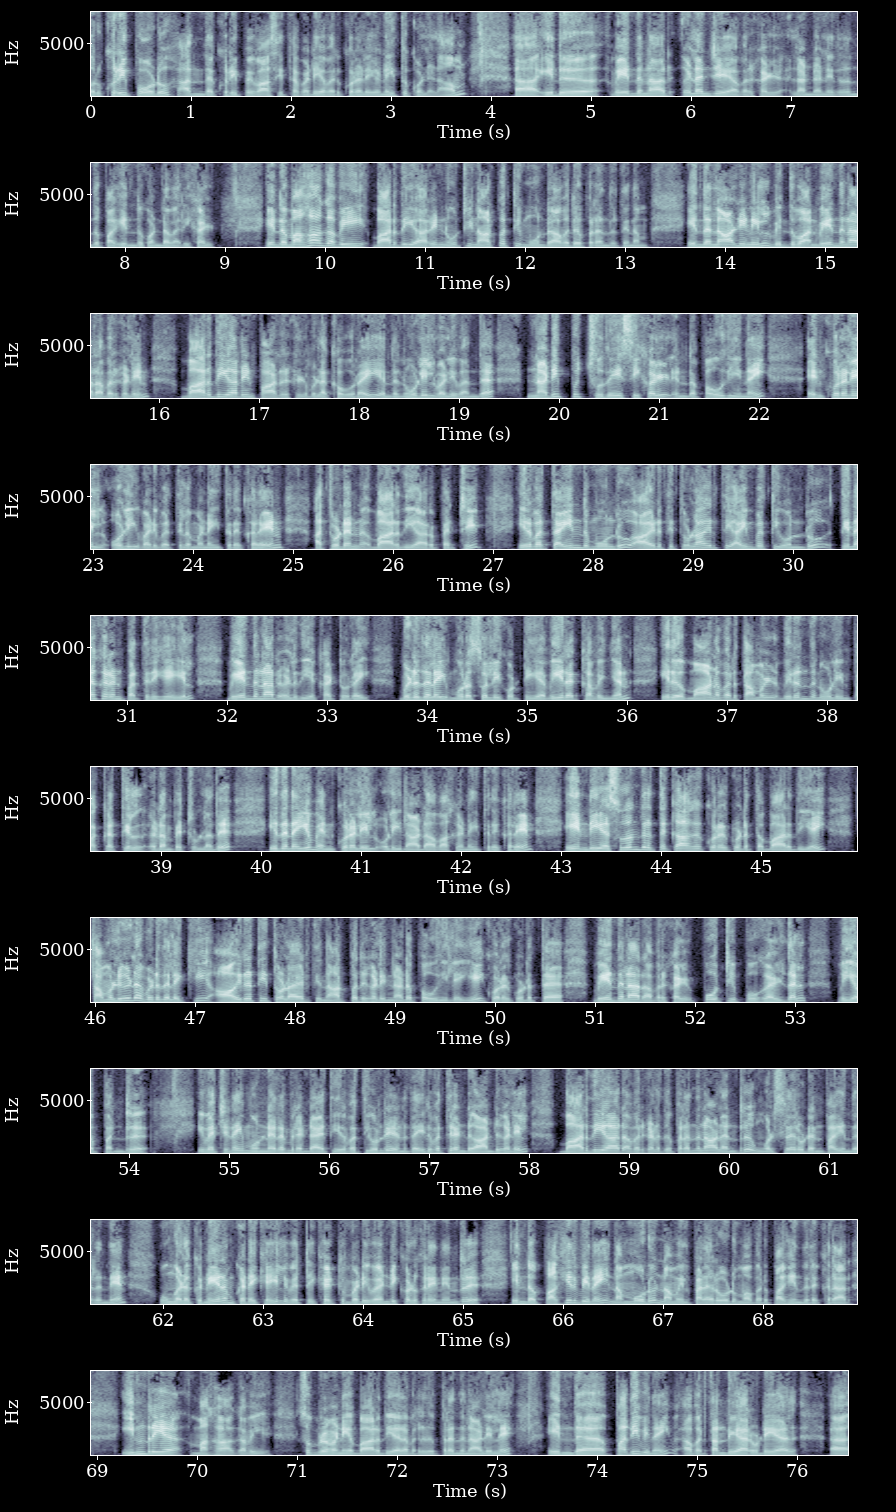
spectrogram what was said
ஒரு குறிப்போடு அந்த குறிப்பை வாசித்தபடி அவர் குரலை இணைத்துக் கொள்ளலாம். இது வேந்தனார் இளஞ்சே அவர்கள் லண்டனிலிருந்து பகிர்ந்து கொண்ட வரிகள். இந்த மகாகவி பாரதியாரின் நூற்றி நாற்பத்தி மூன்றாவது பிறந்த தினம். இந்த நாளினில் வித்வான் வேந்தனார் அவர்களின் பாரதியாரின் பாடல்கள் விளக்க உரை என்ற நூலில் வெளிவந்த நடிப்புச் சுதேசிகள் என்ற பகுதியினை என் குரலில் ஒளி வடிவத்திலும் இணைத்திருக்கிறேன் அத்துடன் பாரதியார் பற்றி. இருபத்தைந்து மூன்று ஆயிரத்தி தொள்ளாயிரத்தி ஐம்பத்தி ஒன்று தினகரன் பத்திரிகையில் வேந்தனார் எழுதிய கட்டுரை விடுதலை முரசொலி கொட்டிய வீரக்கவிஞன். இது மாணவர் தமிழ் விருந்து நூலின் பக்கத்தில் இடம்பெற்றுள்ளது. இதனையும் என் குரலில் ஒளி நாடாவாக இணைத்திருக்கிறேன். இந்திய சுதந்திரத்துக்காக குரல் கொடுத்த பாரதியை தமிழீழ விடுதலைக்கு ஆயிரத்தி தொள்ளாயிரத்தி நாற்பதுகளின் நடுப்பகுதியிலேயே குரல் கொடுத்த வேந்தனார் அவர்கள் போற்றி புகழ்தல் வியப்பன்று. இவற்றினை முன்னரும் இரண்டாயிரத்தி இருபத்தி ஒன்று எனது இருபத்தி ரெண்டு ஆண்டுகளில் பாரதியார் அவர்களது பிறந்தநாள் அன்று உங்கள் சிலருடன் பகிர்ந்திருந்தேன். உங்களுக்கு நேரம் கிடைக்கையில் இவற்றை கேட்கும்படி வேண்டிக் கொள்கிறேன் என்று இந்த பகிர்வினை நம்மோடும் நம்மில் பலரோடும் அவர் பகிர்ந்திருக்கிறார். இன்றைய மகாகவி சுப்பிரமணிய பாரதியார் அவரது பிறந்த நாளிலே இந்த பதிவினை அவர் தந்தையாருடைய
